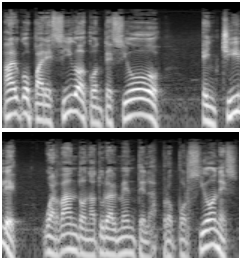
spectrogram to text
Algo parecido aconteció en Chile, guardando naturalmente las proporciones.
